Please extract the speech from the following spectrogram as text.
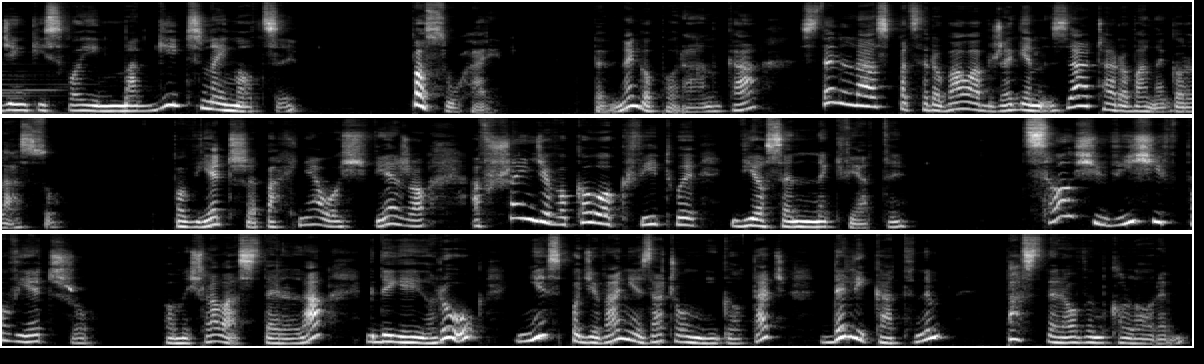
dzięki swojej magicznej mocy. Posłuchaj. Pewnego poranka Stella spacerowała brzegiem zaczarowanego lasu. Powietrze pachniało świeżo, a wszędzie wokoło kwitły wiosenne kwiaty. Coś wisi w powietrzu, pomyślała Stella, gdy jej róg niespodziewanie zaczął migotać delikatnym, pasterowym kolorem.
